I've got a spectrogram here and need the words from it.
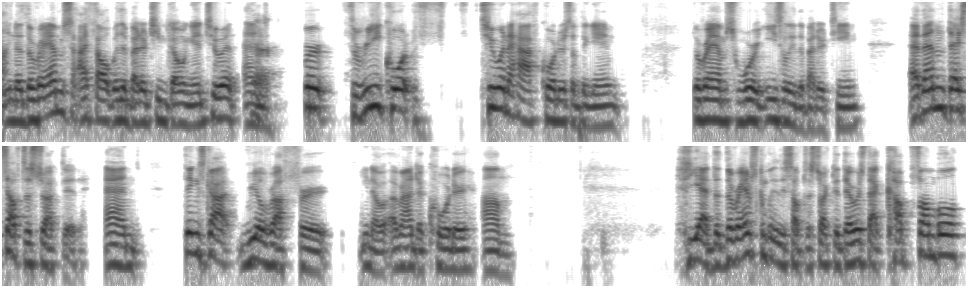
you know, the Rams I thought were the better team going into it, and yeah. For three quarter, two and a half quarters of the game, the Rams were easily the better team, and then they self-destructed, and things got real rough for you know around a quarter. Um, yeah, the, the Rams completely self-destructed. There was that Kupp fumble.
